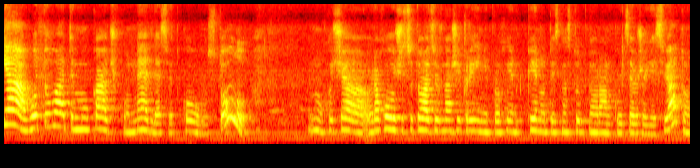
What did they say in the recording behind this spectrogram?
я готуватиму качку не для святкового столу, ну, хоча, враховуючи ситуацію в нашій країні, прокинутись наступного ранку і це вже є свято,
